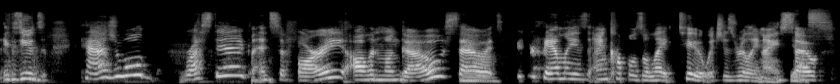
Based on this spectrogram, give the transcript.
yeah. exudes casual rustic and safari all in one go. So yeah. it's for families and couples alike too, which is really nice. Yes. So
